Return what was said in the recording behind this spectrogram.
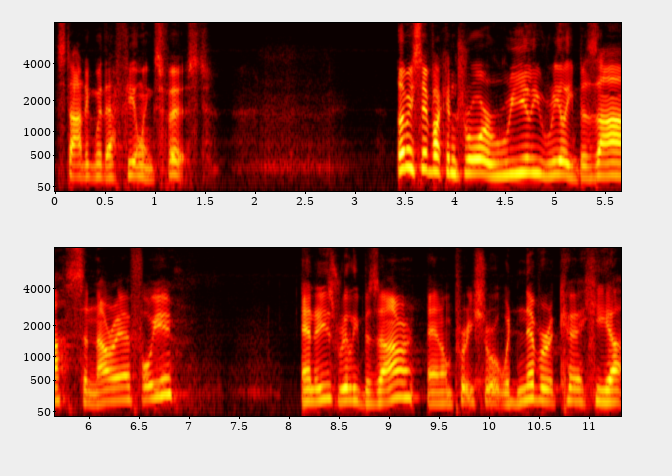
starting with our feelings first. Let me see if I can draw a really, really bizarre scenario for you. And it is really bizarre, and I'm pretty sure it would never occur here.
